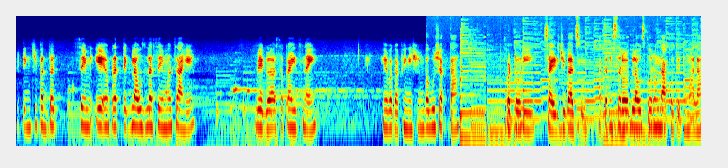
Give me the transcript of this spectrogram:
फिटिंगची पद्धत सेम ए प्रत्येक ब्लाऊजला सेमच आहे. वेगळं असं काहीच नाही. हे बघा फिनिशिंग बघू शकता. कटोरी साईडची बाजू. आता मी सरळ ब्लाऊज करून दाखवते तुम्हाला.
